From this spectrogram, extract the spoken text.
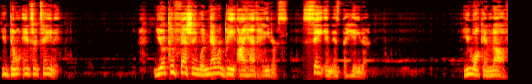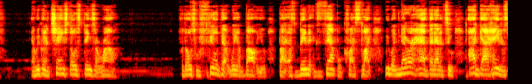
You don't entertain it. Your confession will never be, I have haters. Satan is the hater. You walk in love, and we're going to change those things around for those who feel that way about you by us being an example Christ like. We would never have that attitude. I got haters,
